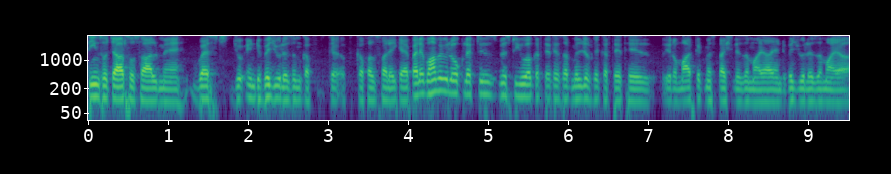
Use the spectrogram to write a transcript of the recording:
تین سو چار سو سال میں ویسٹ جو انڈیویجولزم کا کا فلسفہ لے کے آیا پہلے وہاں پہ بھی لوگ کلیکٹیوسٹ ہوا کرتے تھے، سب مل جل کے کرتے تھے۔ یو نو مارکیٹ میں اسپیشلزم آیا انڈیویجولزم آیا۔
